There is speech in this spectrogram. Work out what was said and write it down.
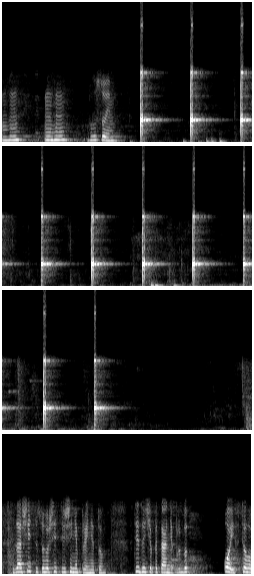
Угу. Угу. Голосуємо. За 6, усього 6 рішення прийнято. Слідуюче питання. Про до... Ой, всього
